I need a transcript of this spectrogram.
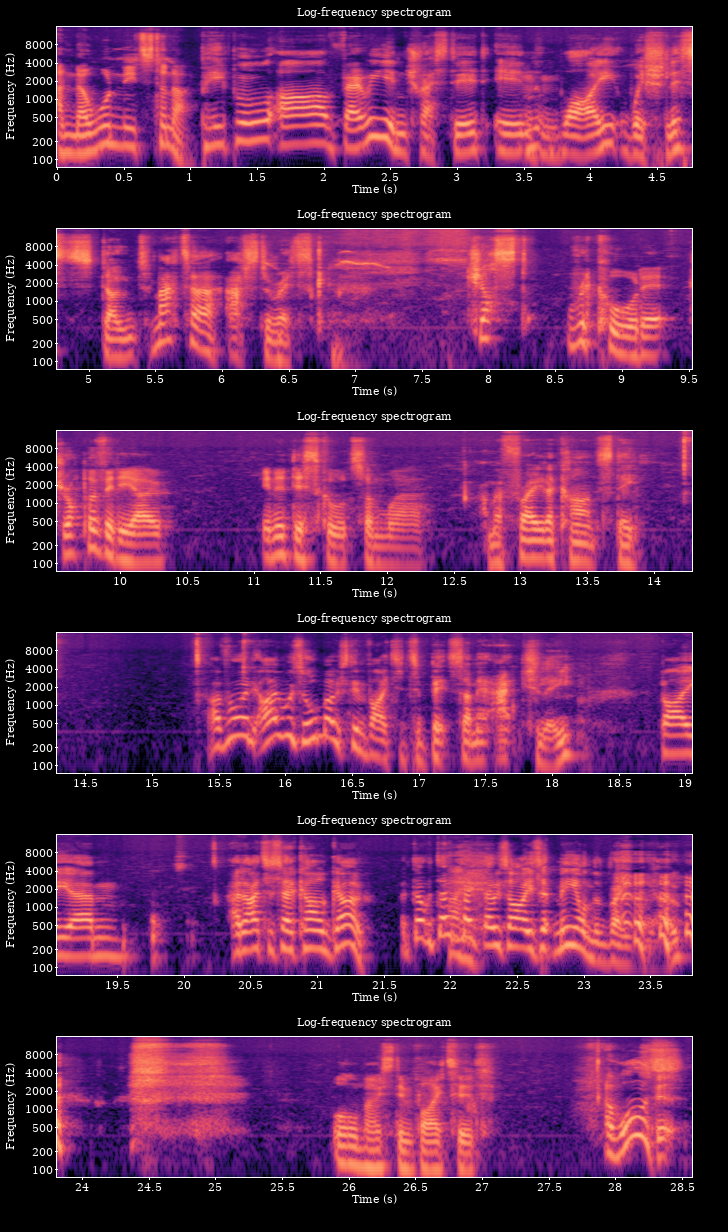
and no one needs to know. People are very interested in Mm-hmm. why wish lists don't matter. Asterisk. Just record it, drop a video in a Discord somewhere. I'm afraid I can't, Steve. I've already. I was almost invited to Bit Summit actually, by um, and I had to say I can't go. Don't don't make those eyes at me on the radio. Almost invited. I was. It's a bit,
